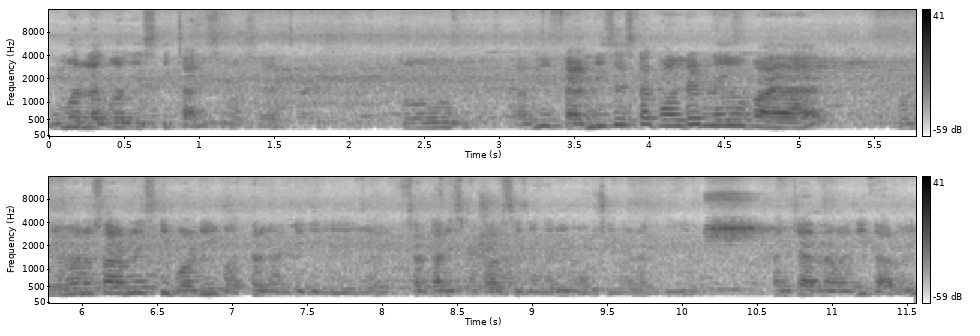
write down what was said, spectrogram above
उम्र लगभग इसकी चालीस वर्ष है। तो अभी फैमिली से इसका कांटेक्ट नहीं हो पाया है। तो नियमानुसार हमने इसकी बॉडी बहत्तर घंटे के लिए जो सरकारी अस्पताल श्रीनगरी मोर्ची में रख दी है, पंचायत नामा की कार्रवाई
